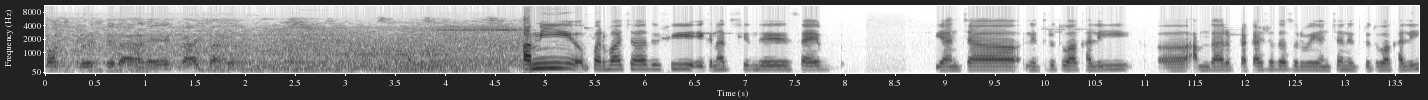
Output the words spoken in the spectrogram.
पक्ष प्रवेश केला आहे काय सांगेल आम्ही परवाच्या दिवशी एकनाथ शिंदे साहेब यांच्या नेतृत्वाखाली आमदार प्रकाशदा सुर्वे यांच्या नेतृत्वाखाली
